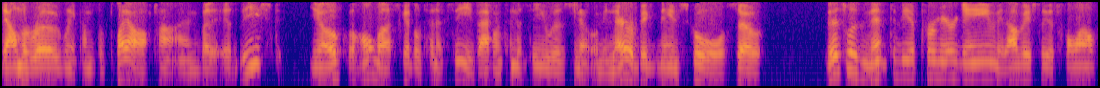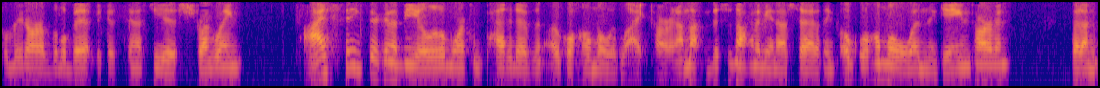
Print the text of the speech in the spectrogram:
down the road when it comes to playoff time. But at least, you know, Oklahoma scheduled Tennessee back when Tennessee was, you know, I mean, they're a big name school. So this was meant to be a premier game. It obviously has fallen off the radar a little bit because Tennessee is struggling. I think they're going to be a little more competitive than Oklahoma would like, Tarvin. I'm not. This is not going to be an upset. I think Oklahoma will win the game, Tarvin. But I'm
